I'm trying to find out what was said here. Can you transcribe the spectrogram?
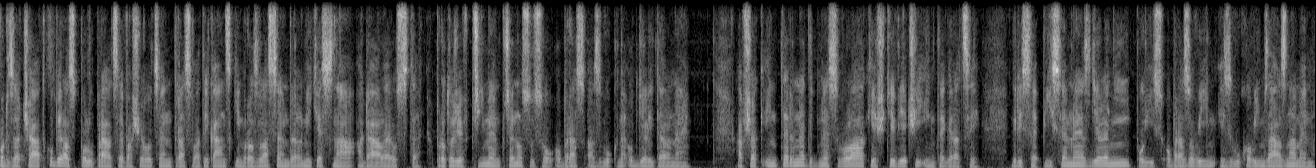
Od začátku byla spolupráce vašeho centra s vatikánským rozhlasem velmi těsná a dále roste, protože v přímém přenosu jsou obraz a zvuk neoddělitelné. Avšak internet dnes volá k ještě větší integraci, kdy se písemné sdělení pojí s obrazovým i zvukovým záznamem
